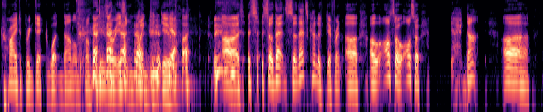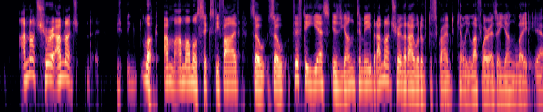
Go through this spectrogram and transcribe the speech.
try to predict what Donald Trump is or isn't going to do. Yeah. Uh, so that so that's kind of different. Uh, oh, also also, Don, uh, I'm not sure. I'm not. Look, I'm I'm almost 65, so so 50 yes is young to me, but I'm not sure that I would have described Kelly Loeffler as a young lady. Yeah.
